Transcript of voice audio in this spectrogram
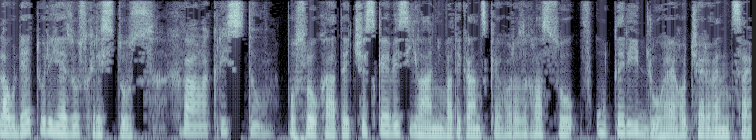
Laudetur Jezus Christus. Chvála Kristu. Posloucháte české vysílání Vatikánského rozhlasu v úterý 2. července.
